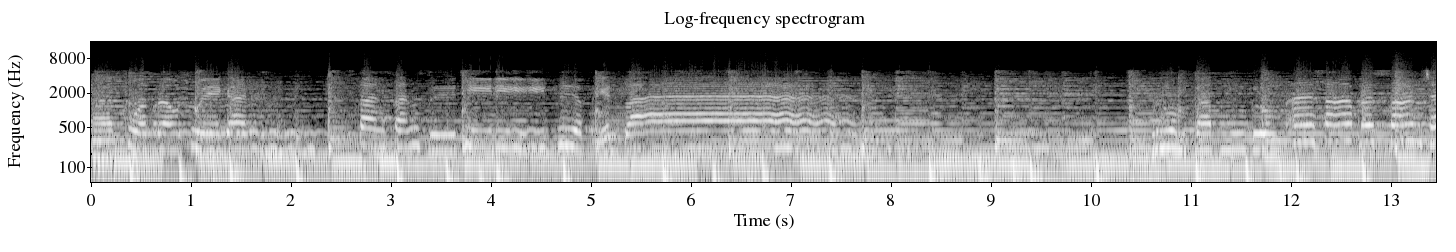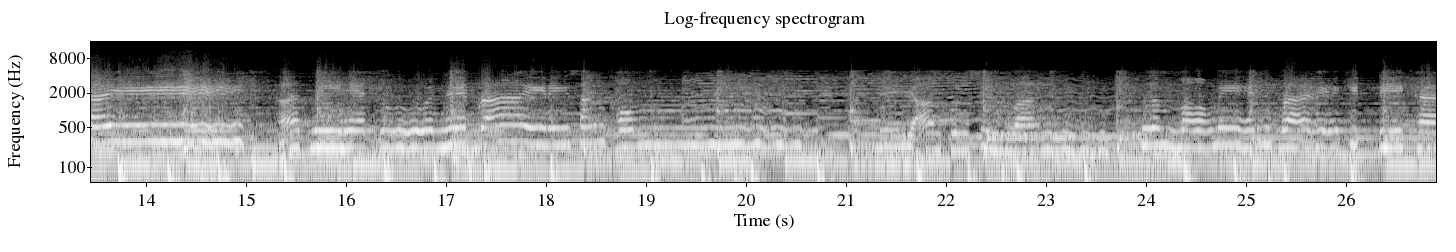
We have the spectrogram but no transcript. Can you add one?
หากพวกเราช่วยกัน สร้างสรรค์สื่อที่ดีเพื่อเปลี่ยนแปลง ร่วมกับกลุ่มอาสาประสานใจ หากมีเหตุด่วนเหตุร้ายในสังคม ในยามคุณสิ้นหวังและมองไม่เห็นใครคิดดีแค่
